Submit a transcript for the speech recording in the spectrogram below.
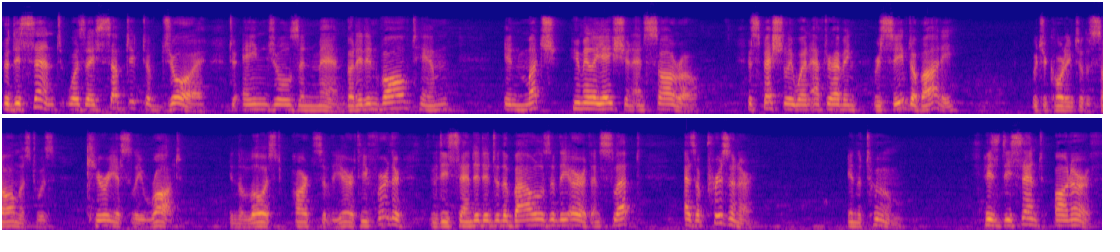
The descent was a subject of joy to angels and men, but it involved him in much humiliation and sorrow, especially when, after having received a body, which according to the psalmist was curiously wrought in the lowest parts of the earth, he further descended into the bowels of the earth and slept as a prisoner in the tomb. His descent on earth,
